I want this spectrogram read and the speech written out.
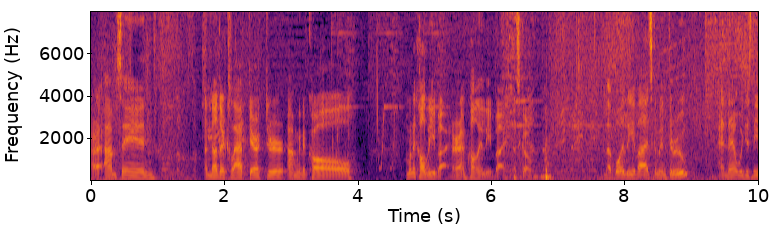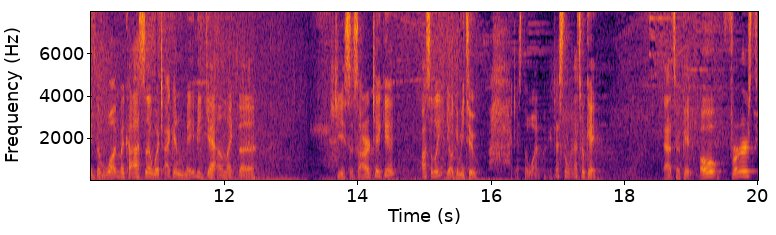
Alright, I'm saying another clap character. I'm gonna call... I'm gonna call Levi. Alright, I'm calling Levi. Let's go. My boy Levi's coming through. And then we just need the one Mikasa, which I can maybe get on like the GSSR ticket, possibly. Yo, give me two. just the one. Okay, just the one. That's okay. That's okay. Oh, first.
